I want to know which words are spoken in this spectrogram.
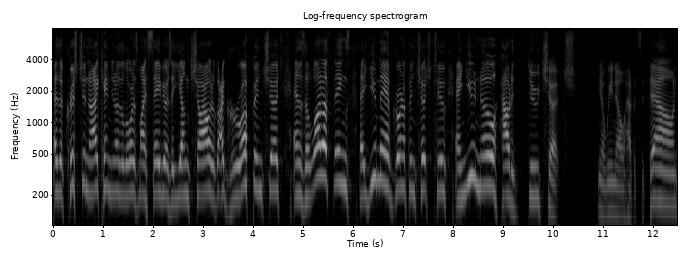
as a Christian, I came to know the Lord as my Savior as a young child. I grew up in church, and there's a lot of things that you may have grown up in church too, and you know how to do church. You know, we know how to sit down,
